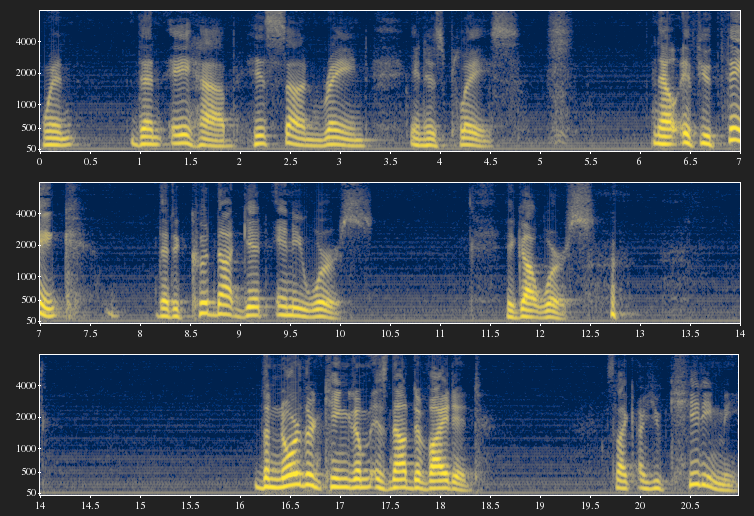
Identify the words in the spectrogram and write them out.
When then Ahab, his son, reigned in his place. Now, if you think that it could not get any worse, it got worse. the northern kingdom is now divided. It's like, are you kidding me?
